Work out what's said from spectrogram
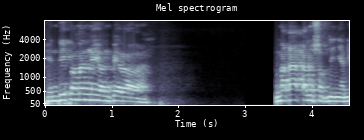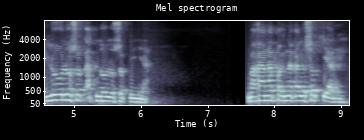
Hindi pa man ngayon pero makakalusot din yan. Lulusot at lulusot din yan. Baka nga pag nakalusot yan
